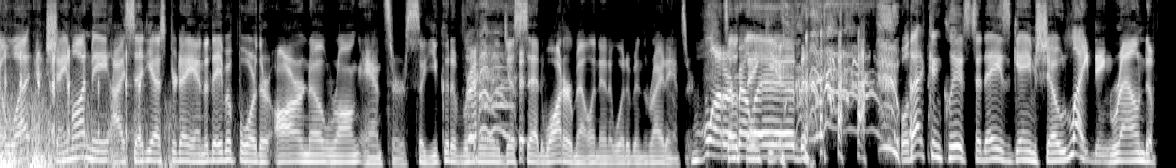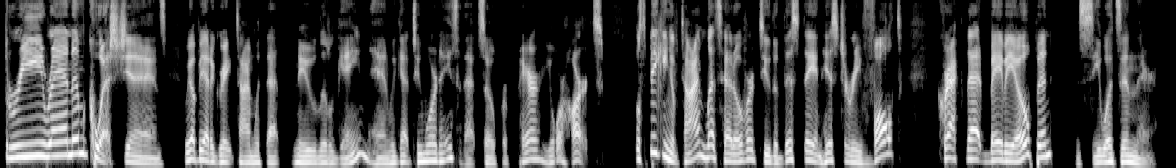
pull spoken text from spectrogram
You know what? And shame on me. I said yesterday and the day before there are no wrong answers. So you could have literally just said watermelon and it would have been the right answer. Watermelon. well, that concludes today's game show lightning round of three random questions. We hope you had a great time with that new little game, and we got two more days of that. So prepare your hearts. Well, speaking of time, let's head over to the This Day in History vault, crack that baby open, and see what's in there.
